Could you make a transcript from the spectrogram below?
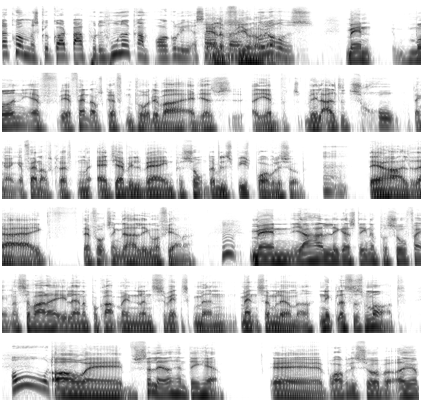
Der kunne jeg måske godt bare putte 100 gram broccoli, og så Ja, eller det været 400 gram. gulerods. Men måden, jeg, jeg fandt opskriften på, det var, at jeg, at jeg ville aldrig tro, dengang jeg fandt opskriften, at jeg ville være en person, der ville spise broccolisuppe. Mm. Det har aldrig, der er ikke, der er få ting, der har ligget mig fjerner. Mm. Men jeg har ligget og stenet på sofaen, og så var der et eller andet program med en eller anden svensk mand, mand som laver mad. Niklas Smart. Oh, Og øh, så lavede han det her øh, broccolisuppe, og jeg,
